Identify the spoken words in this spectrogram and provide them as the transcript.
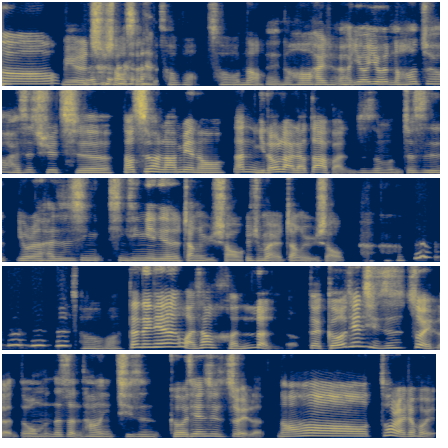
哦，每个人吃超撑的，超饱超闹。对，然后还呃有有，然后最后还是去吃了，然后吃完拉面哦。那你都来了大阪，就是什么？就是有人还是心心心念念的章鱼烧，就去买了章鱼烧。超好吧，但那天晚上很冷的，对，隔天其实是最冷的。我们的整趟其实隔天是最冷，然后后来就回，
